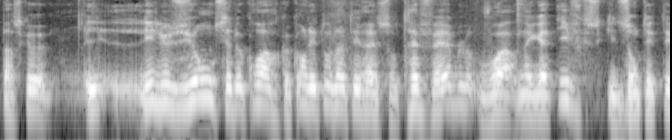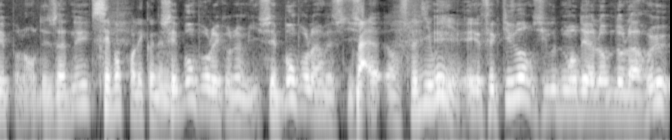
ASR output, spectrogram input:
parce que L'illusion, c'est de croire que quand les taux d'intérêt sont très faibles, voire négatifs, ce qu'ils ont été pendant des années, c'est bon pour l'économie. C'est bon pour l'économie, c'est bon pour l'investissement. Bah, on se le dit, oui. Et, effectivement, si vous demandez à l'homme de la rue,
